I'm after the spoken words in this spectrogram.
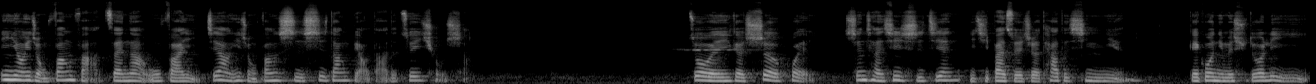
应用一种方法在那无法以这样一种方式适当表达的追求上。作为一个社会，生产性时间以及伴随着它的信念，给过你们许多利益，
